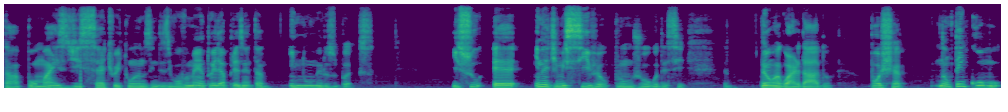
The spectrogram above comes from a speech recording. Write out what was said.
tá por mais de 7, 8 anos em desenvolvimento, ele apresenta inúmeros bugs. Isso é inadmissível para um jogo desse tão aguardado. Poxa, não tem como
